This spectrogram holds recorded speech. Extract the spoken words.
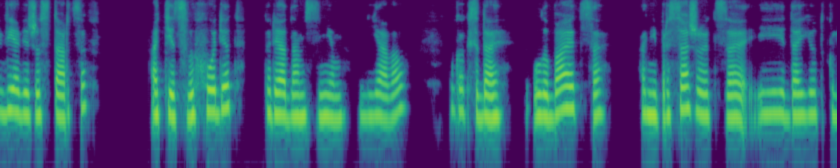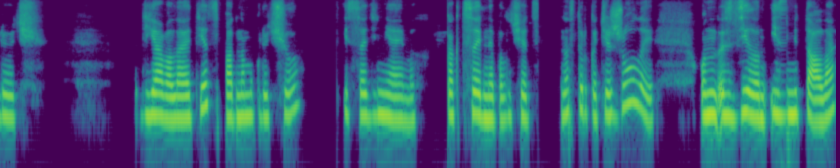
Я вижу старцев, отец выходит, рядом с ним дьявол, ну, как всегда, улыбается, они присаживаются и дают ключ. Дьявол и отец по одному ключу и соединяем их, как цельный получается. Настолько тяжелый, он сделан из металла,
